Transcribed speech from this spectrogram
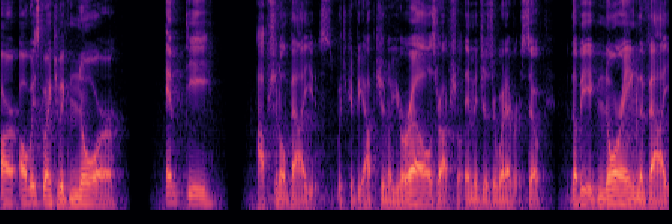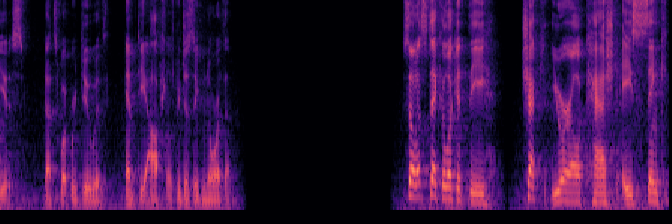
are always going to ignore empty optional values, which could be optional URLs or optional images or whatever. So they'll be ignoring the values. That's what we do with empty optionals. We just ignore them. So let's take a look at the check URL cached async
